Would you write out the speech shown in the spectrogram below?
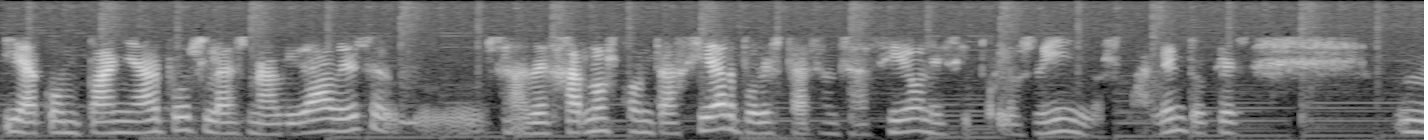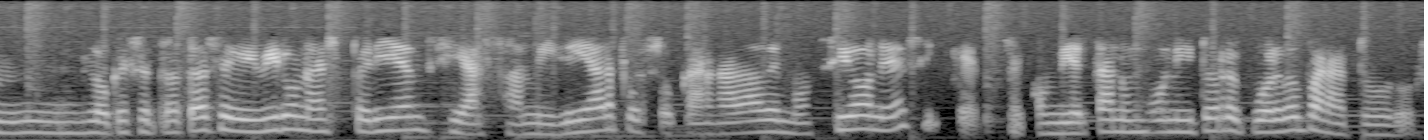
y acompañar pues las navidades, eh, o sea, dejarnos contagiar por estas sensaciones y por los niños, ¿vale? Entonces, Mm, lo que se trata es de vivir una experiencia familiar pues o cargada de emociones y que se convierta en un bonito recuerdo para todos.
